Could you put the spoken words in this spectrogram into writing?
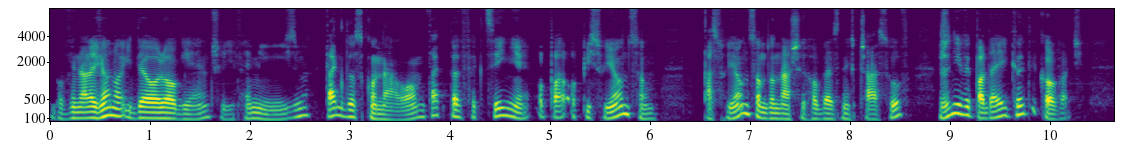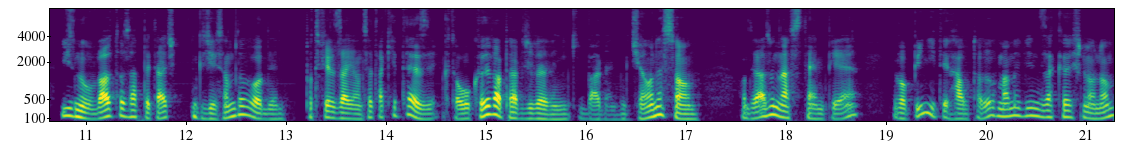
Bo wynaleziono ideologię, czyli feminizm, tak doskonałą, tak perfekcyjnie opisującą, pasującą do naszych obecnych czasów, że nie wypada jej krytykować. I znów warto zapytać, gdzie są dowody potwierdzające takie tezy, kto ukrywa prawdziwe wyniki badań, gdzie one są. Od razu na wstępie, w opinii tych autorów mamy więc zakreśloną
